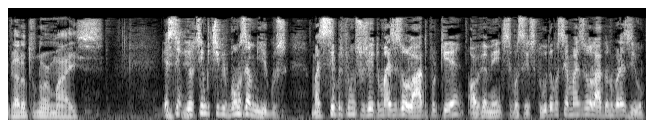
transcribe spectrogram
garotos normais? Eu sempre, eu sempre tive bons amigos, mas sempre fui um sujeito mais isolado, porque, obviamente, se você estuda, você é mais isolado no Brasil.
